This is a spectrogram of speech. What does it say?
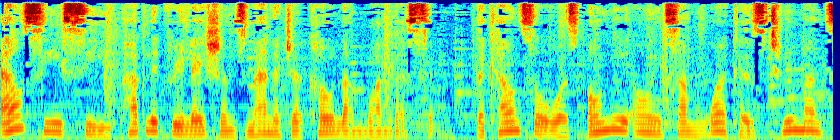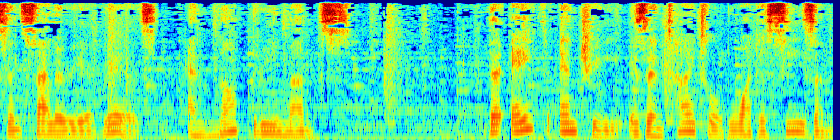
LCC Public Relations Manager Kola Mwamba said the council was only owing some workers two months in salary arrears and not three months. The eighth entry is entitled What a Season.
